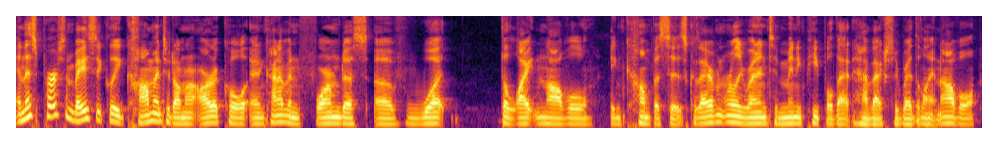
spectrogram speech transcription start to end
and this person basically commented on our article and kind of informed us of what the light novel encompasses because I haven't really run into many people that have actually read the light novel.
